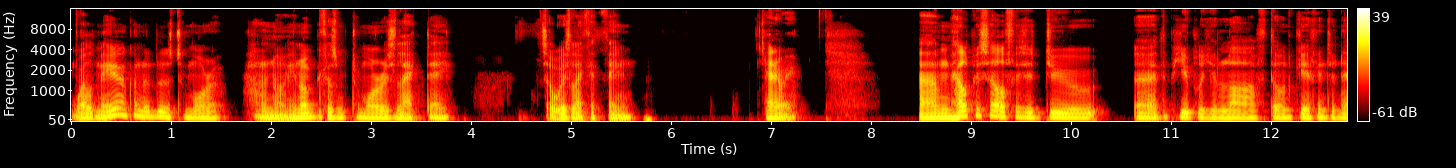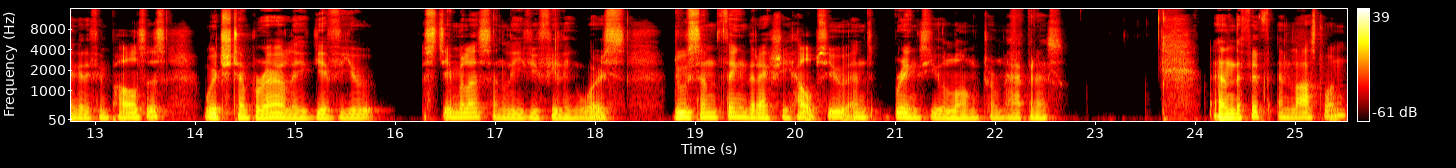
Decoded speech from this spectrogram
Well, maybe I'm gonna do this tomorrow. I don't know, you know, because tomorrow is leg day. It's always like a thing. Anyway, um, help yourself as you do uh, the people you love don't give into negative impulses, which temporarily give you stimulus and leave you feeling worse. Do something that actually helps you and brings you long term happiness. And the fifth and last one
